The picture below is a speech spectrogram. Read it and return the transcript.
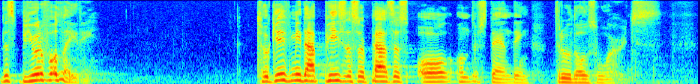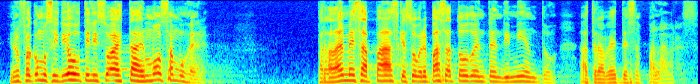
this beautiful lady to give me that peace that surpasses all understanding through those words. Y no fue como si Dios utilizó a esta hermosa mujer para darme esa paz que sobrepasa todo entendimiento a través de esas palabras.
